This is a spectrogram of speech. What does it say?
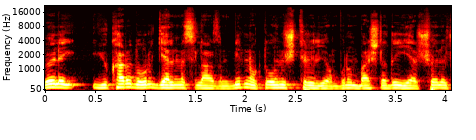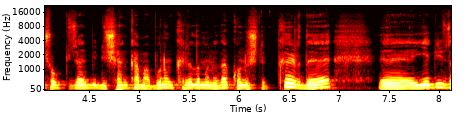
böyle yukarı doğru gelmesi lazım. 1.13 trilyon bunun başladığı yer şöyle çok güzel bir düşen kama. Bunun kırılımını da konuştuk. Kırdı. Ee, 700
